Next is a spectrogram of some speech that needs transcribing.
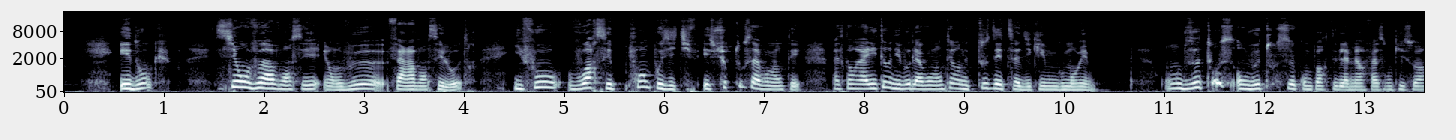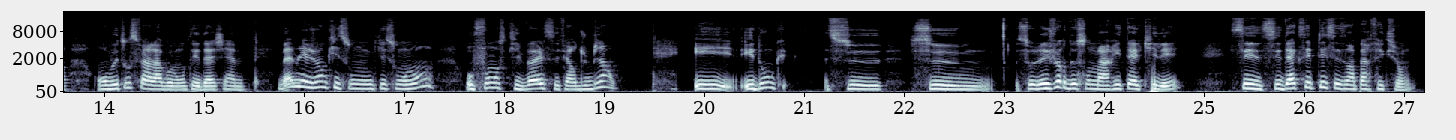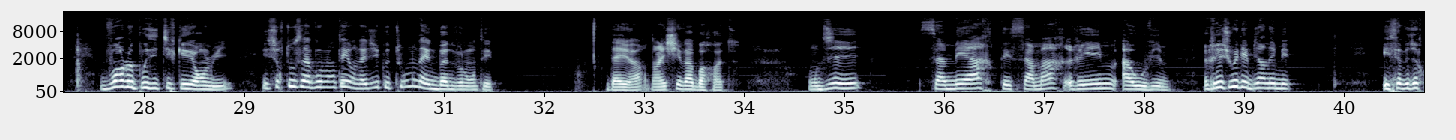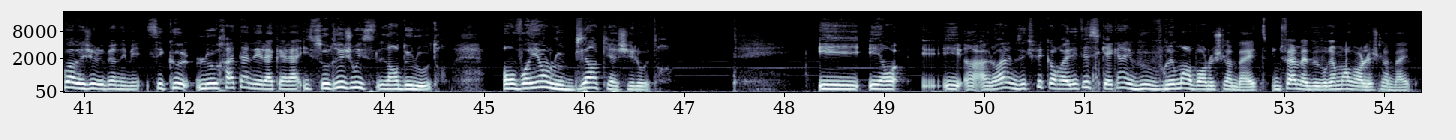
Et donc, si on veut avancer et on veut faire avancer l'autre, il faut voir ses points positifs et surtout sa volonté. Parce qu'en réalité, au niveau de la volonté, on est tous des tzadikim gmorim on veut tous, on veut tous se comporter de la meilleure façon qui soit. On veut tous faire la volonté d'Hachem. Même les gens qui sont, qui sont loin, au fond, ce qu'ils veulent, c'est faire du bien. Et, donc, se, se, réjouir de son mari tel qu'il est, c'est d'accepter ses imperfections, voir le positif qui est en lui, et surtout sa volonté. On a dit que tout le monde a une bonne volonté. D'ailleurs, dans les Shiva Bachot, on dit Sameach te samar reim aouvim. Réjouis les bien-aimés. Et ça veut dire quoi réjouir le bien-aimé? C'est que le Khatan et la Kala, ils se réjouissent l'un de l'autre en voyant le bien qu'il y a chez l'autre. Et, alors elle nous explique qu'en réalité, si quelqu'un veut vraiment avoir le schlambait, une femme elle veut vraiment avoir le schlambait,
